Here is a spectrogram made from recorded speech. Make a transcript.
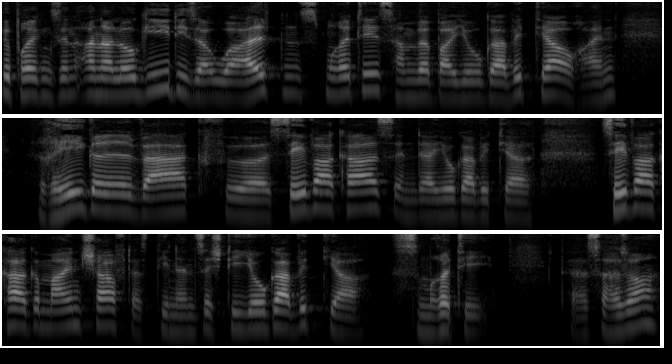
Übrigens in Analogie dieser uralten Smritis haben wir bei Yoga Vidya auch ein Regelwerk für Sevakas in der Yoga Vidya Sevaka Gemeinschaft. die nennt sich die Yoga Vidya Smriti. Das ist also, man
